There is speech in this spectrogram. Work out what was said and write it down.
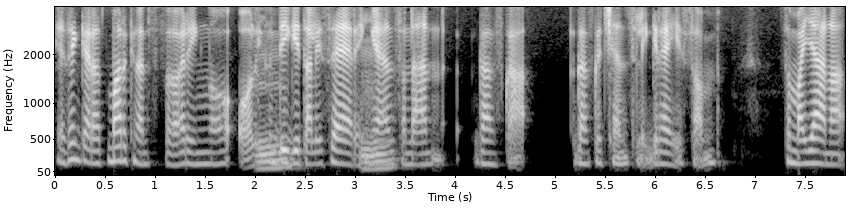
jag tänker att marknadsföring och, och liksom mm. digitalisering mm. är en mm. sån där ganska, ganska känslig grej som, som man gärna,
